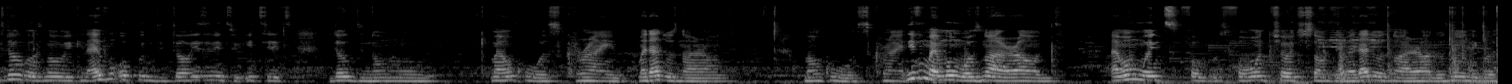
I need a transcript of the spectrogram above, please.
the dog was not waking. I even opened the door, using it to eat it. The dog did not move. My uncle was crying. My dad was not around. My uncle was crying. Even my mom was not around. My mom went for for one church something. My dad was not around. There was no Lagos.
